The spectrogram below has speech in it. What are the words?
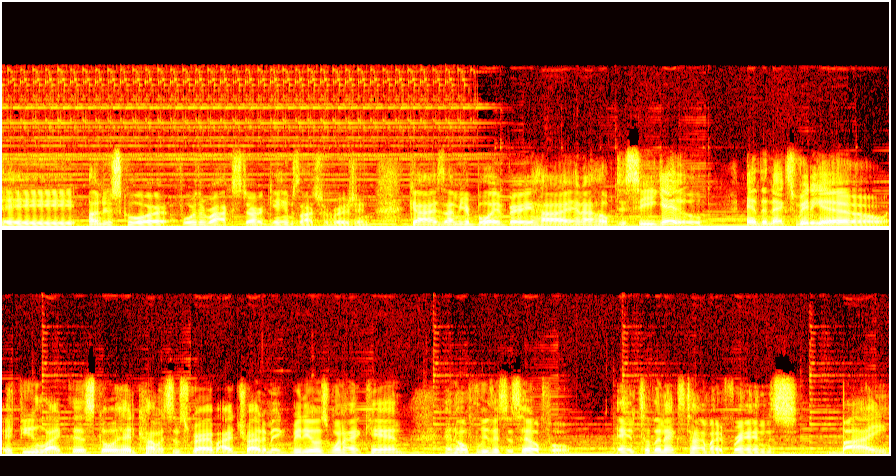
a underscore for the Rockstar Games Launcher version. Guys, I'm your boy Very High, and I hope to see you in the next video. If you like this, go ahead, comment, subscribe. I try to make videos when I can, and hopefully this is helpful. Until the next time, my friends, bye.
